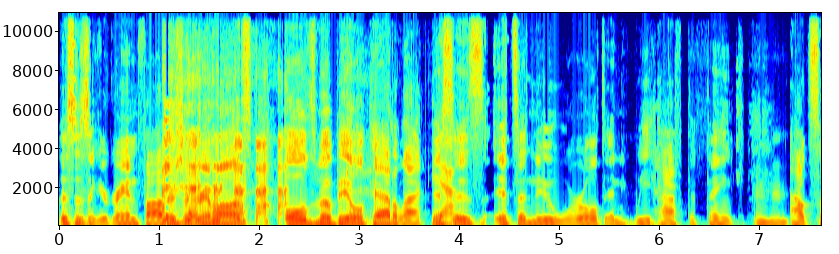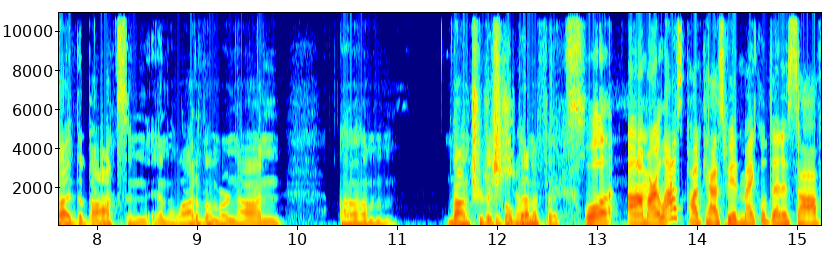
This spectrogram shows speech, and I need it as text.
this isn't your grandfather's or grandma's Oldsmobile Cadillac. This Yeah. is it's a new world, and we have to think hmm outside the box. And and a lot of them are non, um, non-traditional Traditional. benefits. Well, um, our last podcast, we had Michael Denisoff,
